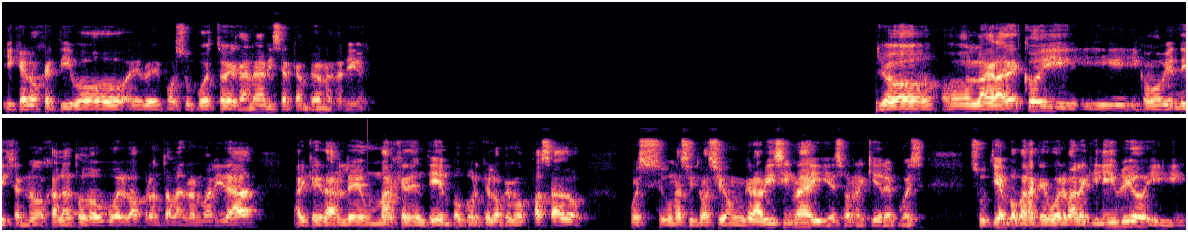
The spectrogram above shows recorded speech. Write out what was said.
y que el objetivo, eh, por supuesto, es ganar y ser campeones de liga. Yo os lo agradezco y, como bien dicen, ¿no? ojalá todo vuelva pronto a la normalidad. Hay que darle un margen de tiempo porque lo que hemos pasado pues una situación gravísima y eso requiere pues su tiempo para que vuelva al equilibrio y,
